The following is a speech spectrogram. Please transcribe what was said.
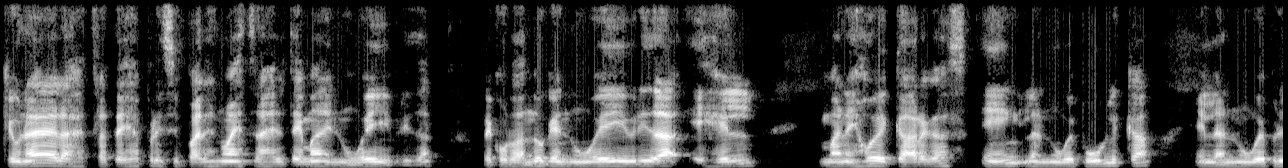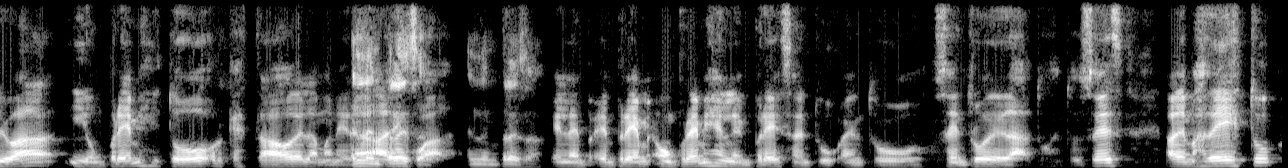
que una de las estrategias principales nuestras es el tema de nube híbrida, recordando que nube híbrida es el manejo de cargas en la nube pública, en la nube privada y on-premise y todo orquestado de la manera en la empresa, adecuada. En la empresa. En la, on-premise en la empresa, en tu, en tu centro de datos. Entonces, además de esto,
